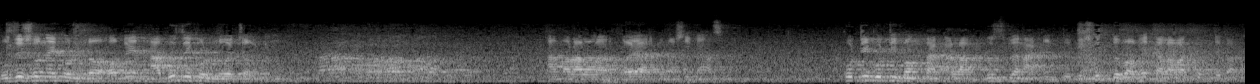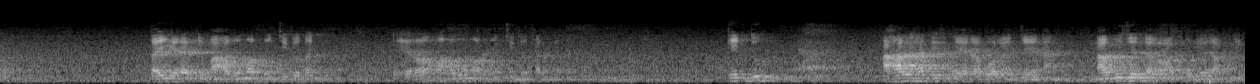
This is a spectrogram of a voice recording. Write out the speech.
বুঝে শুনে করলেও হবে, না বুঝে করলেও চলবে। আমার আল্লাহর দয়ার কোনো সীমা আছে কোটি কোটি বন্দা কালাম বুঝবে না, কিন্তু বিশুদ্ধভাবে কালাবাদ করতে পারবে। তাই এরা কি মাহবুমার বঞ্চিত থাকবে? এরাও মাহবুমার বঞ্চিত থাকবে কিন্তু আহাল হাদিস ভাইয়েরা বলেন যে না না বুঝে তেলাওয়াত করলে লাভ নেই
